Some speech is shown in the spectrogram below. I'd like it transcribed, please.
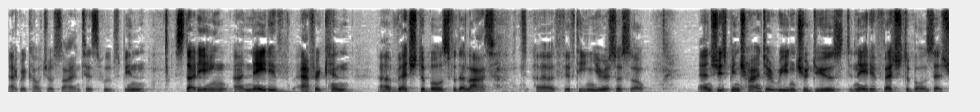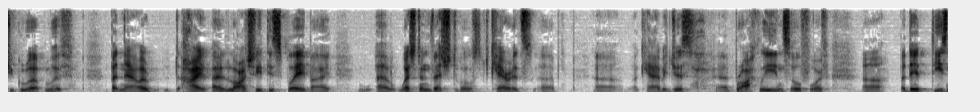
agricultural scientist, who's been studying uh, native African uh, vegetables for the last uh, 15 years or so. And she's been trying to reintroduce native vegetables that she grew up with but now are, high, are largely displayed by uh, Western vegetables, carrots, uh, uh, cabbages, uh, broccoli, and so forth. Uh, but they, these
